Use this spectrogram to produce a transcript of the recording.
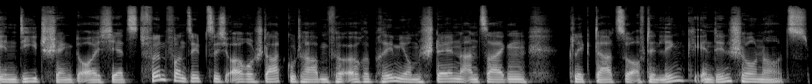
Indeed schenkt euch jetzt 75 Euro Startguthaben für eure Premium-Stellenanzeigen. Klickt dazu auf den Link in den Show Notes.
